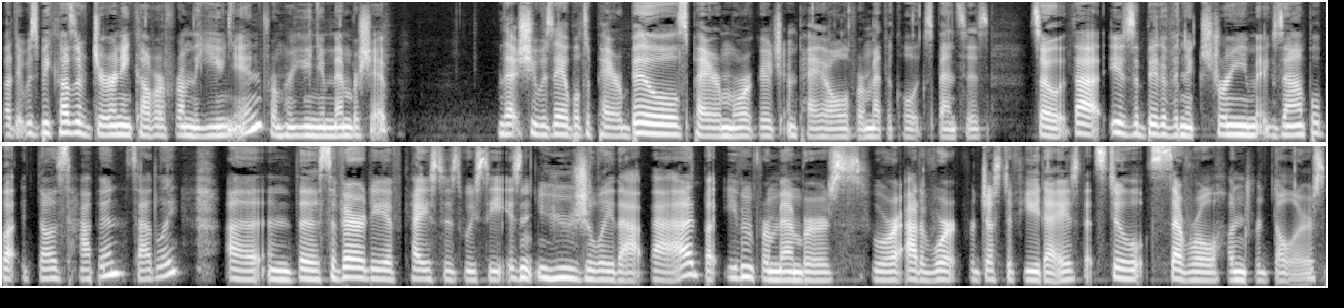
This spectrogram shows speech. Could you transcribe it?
But it was because of journey cover from the union, from her union membership. that she was able to pay her bills, pay her mortgage, and pay all of her medical expenses. So that is a bit of an extreme example, but it does happen, sadly. Uh, and the severity of cases we see isn't usually that bad, but even for members who are out of work for just a few days, that's still several hundred dollars.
